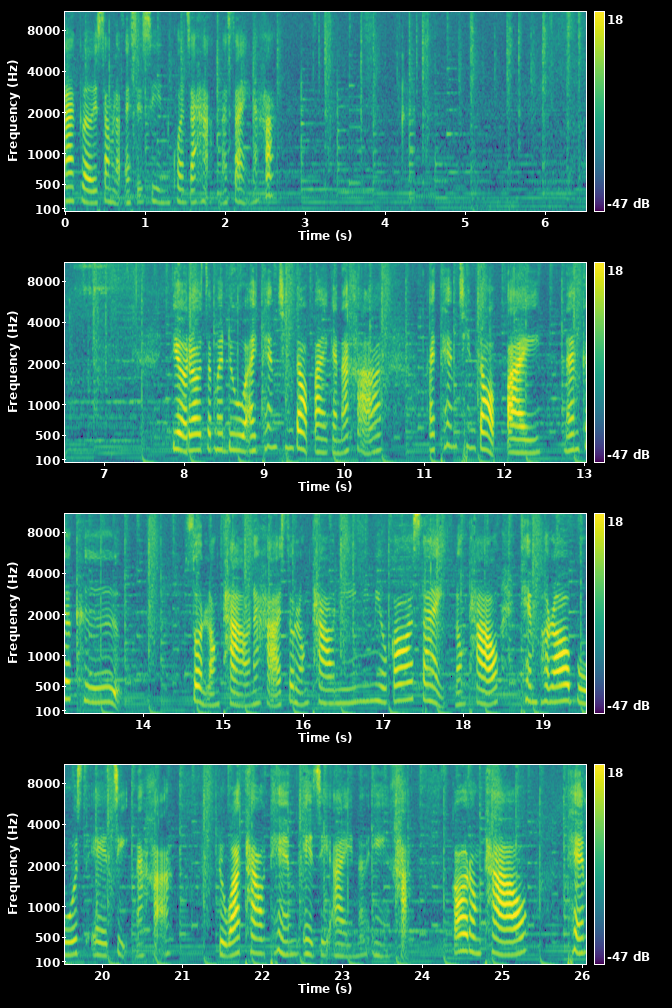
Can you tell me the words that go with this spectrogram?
มากเลยสำหรับ Assassin ควรจะหามาใส่นะคะ เดี๋ยวเราจะมาดูไอเทมชิ้นต่อไปกันนะคะ ไอเทมชิ้นต่อไปนั่นก็คือ ส่วนรองเท้านะคะ ส่วนรองเท้านี้มิมิวก็ใส่รองเท้า Temporal Boost AG นะคะ หรือว่าเท้า Temp AGI นั่นเองค่ะ ก็รองเท้า Temp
